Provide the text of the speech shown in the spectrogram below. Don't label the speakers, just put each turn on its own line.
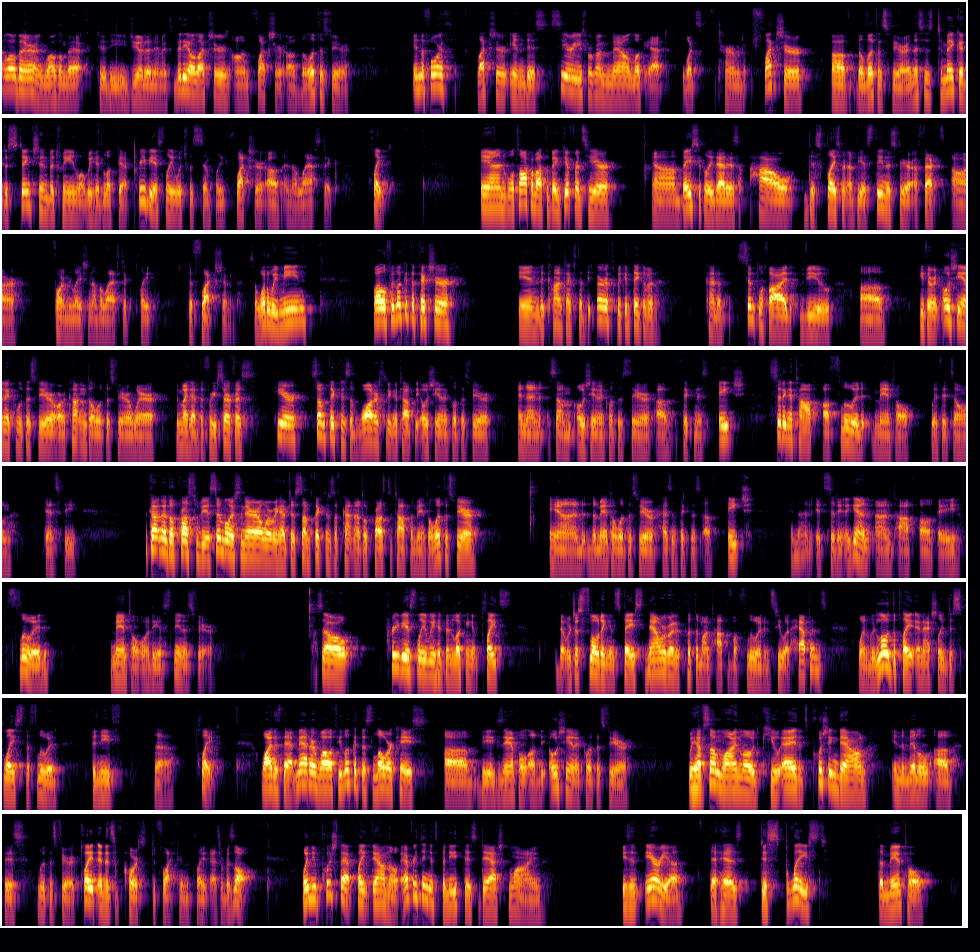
Hello there and welcome back to the Geodynamics video lectures on flexure of the lithosphere. In the fourth lecture in this series, we're going to now look at what's termed flexure of the lithosphere. And this is to make a distinction between what we had looked at previously, which was simply flexure of an elastic plate. And we'll talk about the big difference here. Um, basically, that is how displacement of the asthenosphere affects our formulation of elastic plate deflection. So what do we mean? Well, if we look at the picture in the context of the Earth, we can think of a kind of simplified view of either an oceanic lithosphere or a continental lithosphere where we might have the free surface here, some thickness of water sitting atop the oceanic lithosphere, and then some oceanic lithosphere of thickness h sitting atop a fluid mantle with its own density the continental crust would be a similar scenario where we have just some thickness of continental crust atop the mantle lithosphere, and the mantle lithosphere has a thickness of H, and then it's sitting again on top of a fluid mantle or the asthenosphere. So previously we had been looking at plates that were just floating in space. Now we're going to put them on top of a fluid and see what happens when we load the plate and actually displace the fluid beneath the plate. Why does that matter? Well, if you look at this lower case of the example of the oceanic lithosphere, we have some line load QA that's pushing down in the middle of this lithospheric plate, and it's of course deflecting the plate as a result. When you push that plate down though, everything that's beneath this dashed line is an area that has displaced the mantle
